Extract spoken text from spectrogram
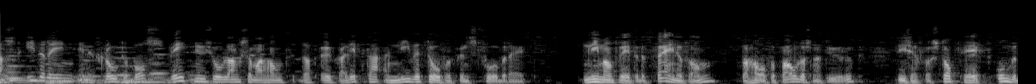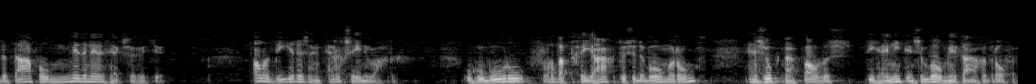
Haast iedereen in het grote bos weet nu zo langzamerhand dat Eucalypta een nieuwe toverkunst voorbereidt. Niemand weet er het fijne van, behalve Paulus natuurlijk, die zich verstopt heeft onder de tafel midden in het heksenhutje. Alle dieren zijn erg zenuwachtig. Oeguburu fladdert gejaagd tussen de bomen rond en zoekt naar Paulus, die hij niet in zijn boom heeft aangetroffen.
